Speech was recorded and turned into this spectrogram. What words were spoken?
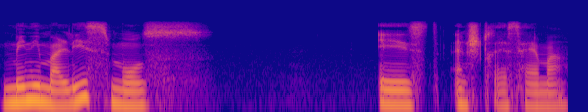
Minimalismus ist ein Stresshemmer.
